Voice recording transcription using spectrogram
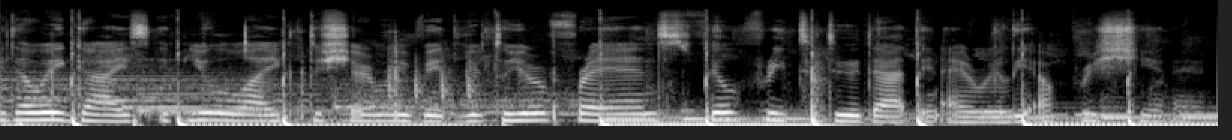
By the way guys, if you like to share my video to your friends, feel free to do that and I really appreciate it.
